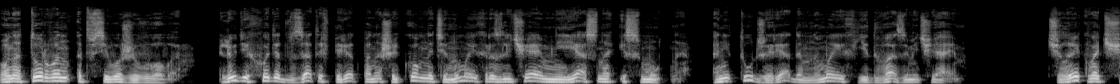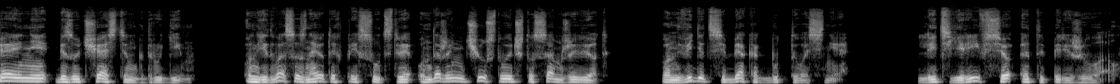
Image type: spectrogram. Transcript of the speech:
Он оторван от всего живого. Люди ходят взад и вперед по нашей комнате, но мы их различаем неясно и смутно. Они тут же рядом, но мы их едва замечаем. Человек в отчаянии безучастен к другим. Он едва сознает их присутствие, он даже не чувствует, что сам живет. Он видит себя как будто во сне. Литьери все это переживал.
